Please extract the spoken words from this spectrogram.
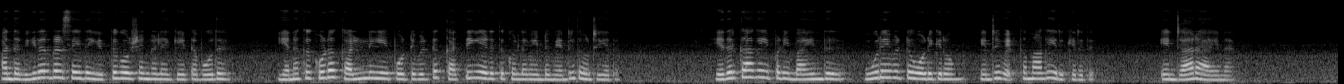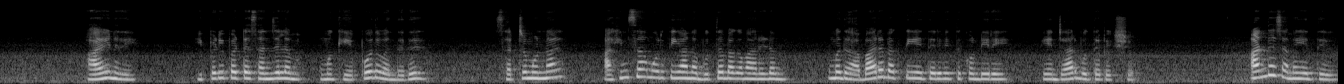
அந்த வீரர்கள் செய்த யுத்த கோஷங்களை கேட்டபோது எனக்கு கூட கல்லியை போட்டுவிட்டு கத்தியை எடுத்துக்கொள்ள வேண்டும் என்று தோன்றியது. எதற்காக இப்படி பயந்து ஊரை விட்டு ஓடுகிறோம் என்று வெட்கமாக இருக்கிறது? என்றார் ஆயனர். ஆயனரே இப்படிப்பட்ட சஞ்சலம் உமக்கு எப்போது வந்தது? சற்று முன்னால் அஹிம்சா மூர்த்தியான புத்த பகவானிடம் உமது அபார பக்தியை தெரிவித்துக் கொண்டீரே என்றார் புத்த பிக்ஷு. அந்த சமயத்தில்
